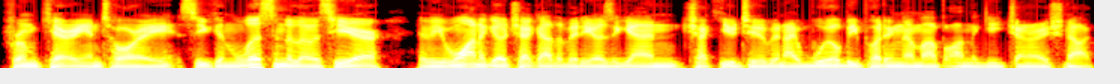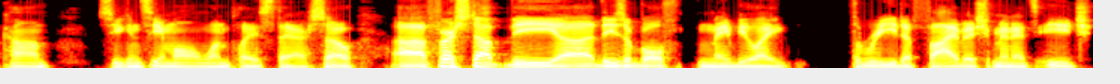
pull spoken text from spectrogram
from Kari and Tory so you can listen to those here. If you want to go check out the videos again, check YouTube, and I will be putting them up on thegeekgeneration.com so you can see them all in one place there. So uh, first up, the uh, these are both maybe like three to five ish minutes each.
